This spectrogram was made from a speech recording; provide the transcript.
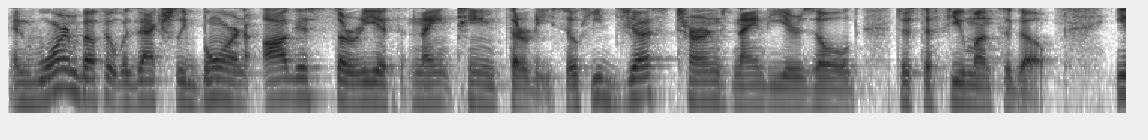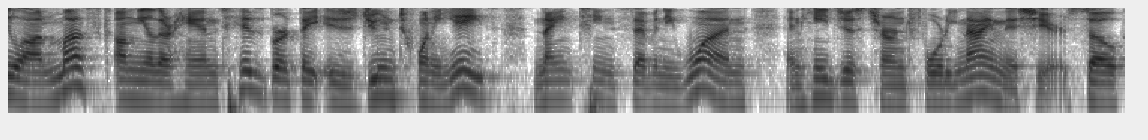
and Warren Buffett was actually born August 30th, 1930. So he just turned 90 years old just a few months ago. Elon Musk, on the other hand, his birthday is June 28th, 1971, and he just turned 49 this year. So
